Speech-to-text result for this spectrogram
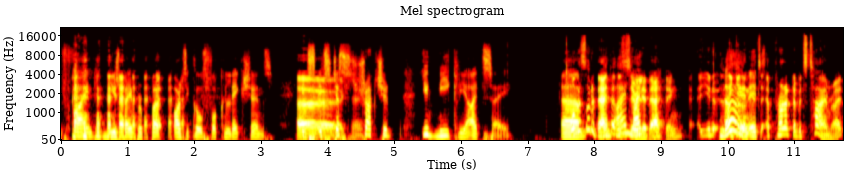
find newspaper articles for collections. It's it's Oh, just okay. structured uniquely, I'd say. well, Um, that's not a bad, not I necessarily like a bad that. thing. Uh, You know, No, again, it's, it's- a product of its time, right?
